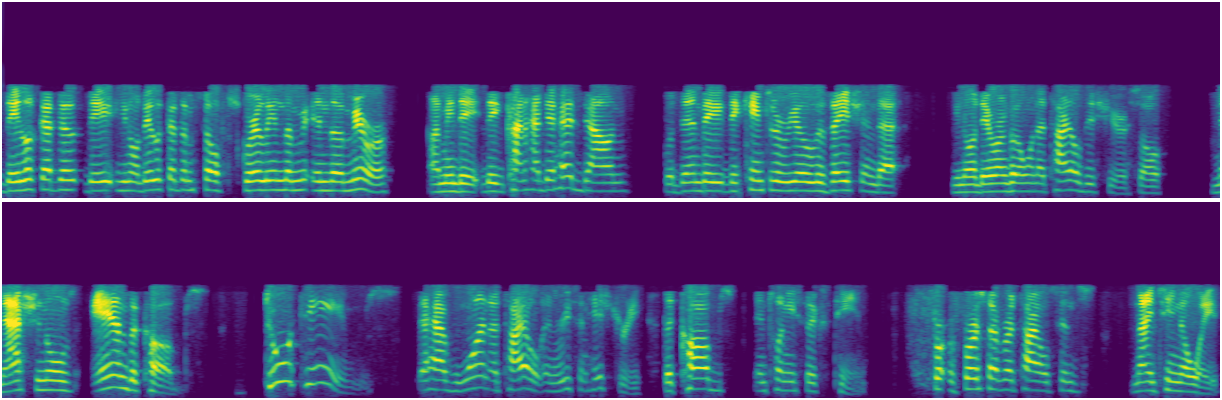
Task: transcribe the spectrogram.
they looked at the they you know they looked at themselves squarely in the in the mirror. I mean they they kind of had their head down, but then they they came to the realization that you know they weren't going to win a title this year. So Nationals and the Cubs, two teams that have won a title in recent history. The Cubs in 2016, first ever title since 1908.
